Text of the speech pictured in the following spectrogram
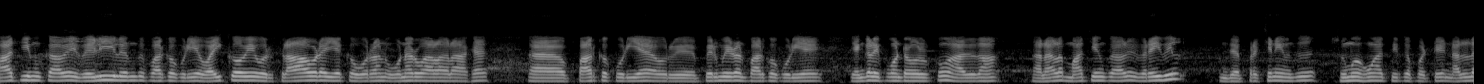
மதிமுகவை வெளியிலிருந்து பார்க்கக்கூடிய வைகோவை ஒரு திராவிட இயக்க உரண் உணர்வாளராக பார்க்கக்கூடிய ஒரு பெருமையுடன் பார்க்கக்கூடிய எங்களை போன்றவர்களுக்கும் அதுதான். அதனால் மதிமுகவில் விரைவில் இந்த பிரச்சனை வந்து சுமூகமாக தீர்க்கப்பட்டு நல்ல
